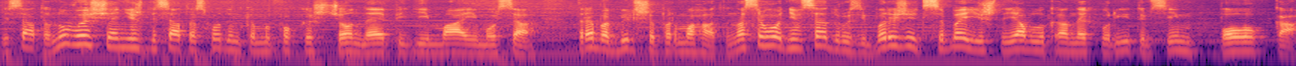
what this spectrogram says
10. Ну, вище, ніж 10-та сходинка, ми поки що не підіймаємося. Треба більше перемагати. На сьогодні все, друзі. Бережіть себе, їжте яблука, не хворійте. Всім пока.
